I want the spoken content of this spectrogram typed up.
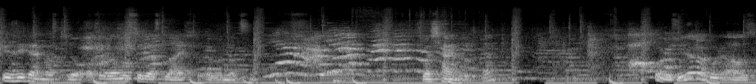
Wie sieht denn das Klo aus? Oder musst du das gleich äh, benutzen? Ja, ja. Wahrscheinlich, ne? Oh, das sieht aber gut aus.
